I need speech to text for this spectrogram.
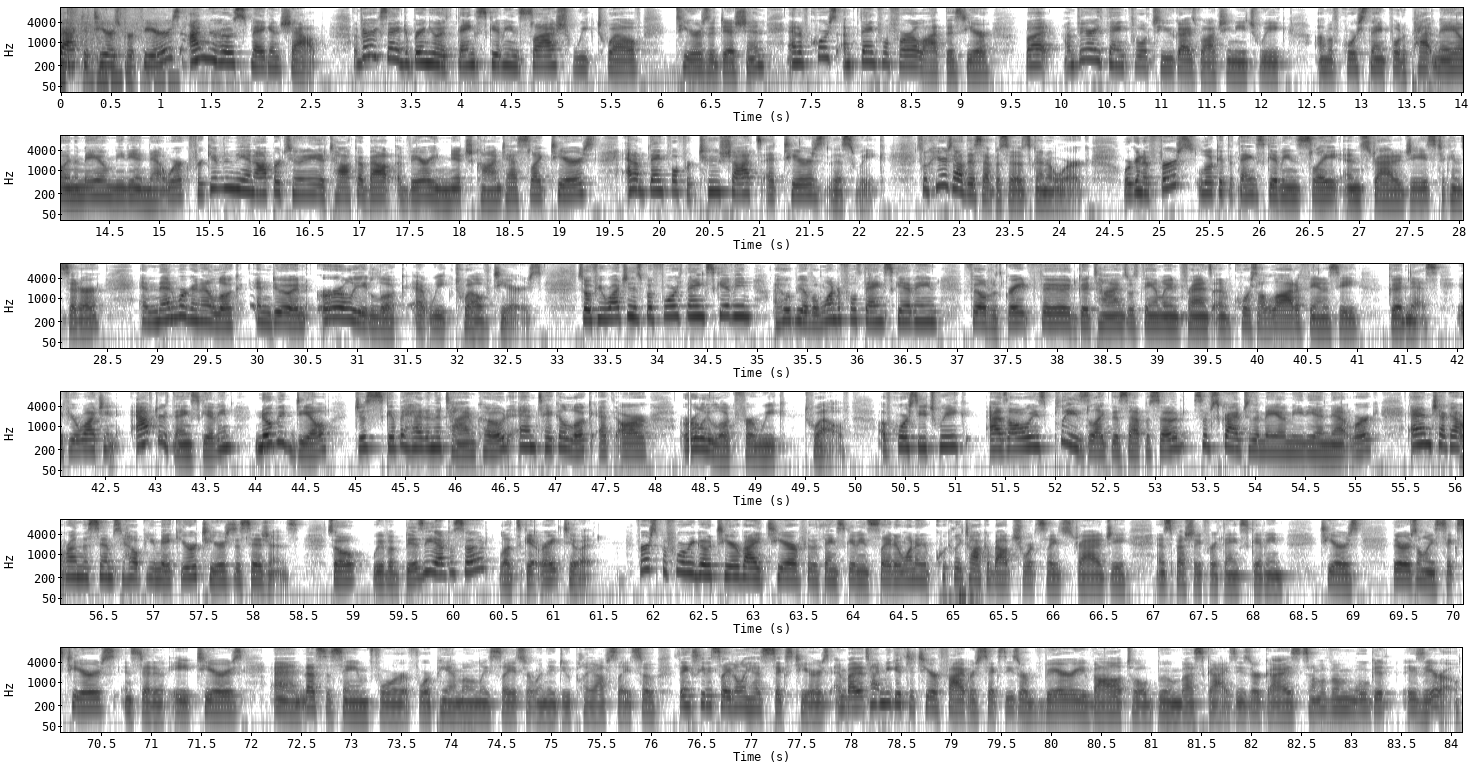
back to Tears for Fears. I'm your host, Megan Schaub. I'm very excited to bring you a Thanksgiving slash Week 12 Tiers edition. And of course, I'm thankful for a lot this year. But I'm very thankful to you guys watching each week. I'm, of course, thankful to Pat Mayo and the Mayo Media Network for giving me an opportunity to talk about a very niche contest like Tiers. And I'm thankful for two shots at Tiers this week. So here's how this episode is going to work we're going to first look at the Thanksgiving slate and strategies to consider. And then we're going to look and do an early look at week 12 Tiers. So if you're watching this before Thanksgiving, I hope you have a wonderful Thanksgiving filled with great food, good times with family and friends and of course, a lot of fantasy goodness. If you're watching after Thanksgiving, no big deal. Just skip ahead in the time code and take a look at our early look for week 12. Of course, each week, as always, please like this episode, subscribe to the Mayo Media Network, and check out Run the Sims to help you make your tiers decisions. So, we have a busy episode. Let's get right to it. First, before we go tier by tier for the Thanksgiving slate, I want to quickly talk about short slate strategy, and especially for Thanksgiving tiers. There is only six tiers instead of eight tiers, and that's the same for 4 p.m. only slates or when they do playoff slates. So Thanksgiving slate only has six tiers, and by the time you get to tier five or six, these are very volatile boom bust guys. These are guys, some of them will get a zero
